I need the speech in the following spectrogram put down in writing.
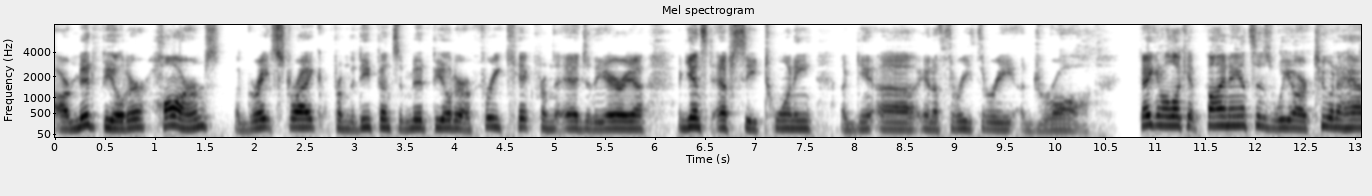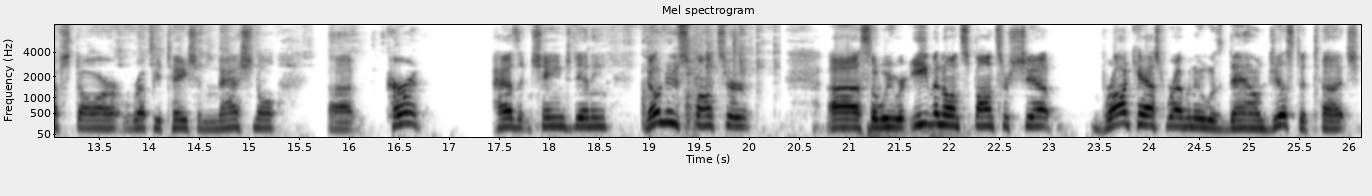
our midfielder, Harms, a great strike from the defensive midfielder, a free kick from the edge of the area against FC Twente again, uh, in a 3 3 draw. Taking a look at finances, we are two and a half star reputation national. Uh, current hasn't changed any. No new sponsor. Uh, so we were even on sponsorship. Broadcast revenue was down just a touch.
